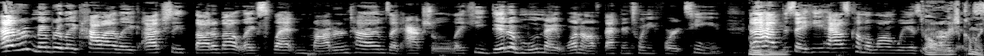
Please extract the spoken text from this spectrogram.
I remember like how I like actually thought about like Splat in modern times, like actual like he did a Moon Knight one off back in 2014. And I have to say he has come a long way as an Oh, artist. he's coming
